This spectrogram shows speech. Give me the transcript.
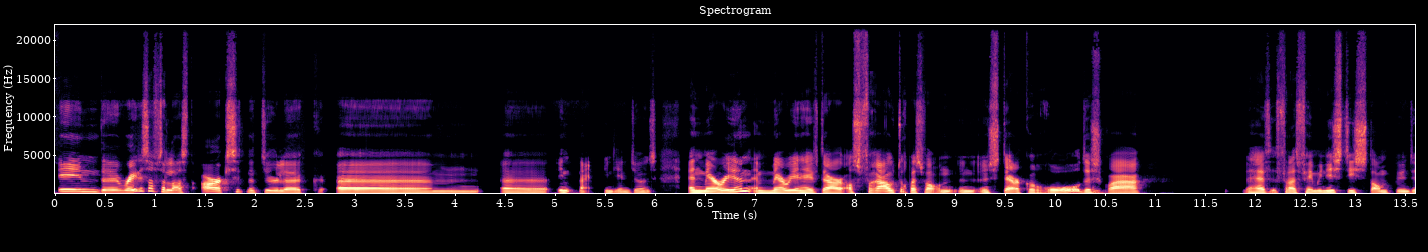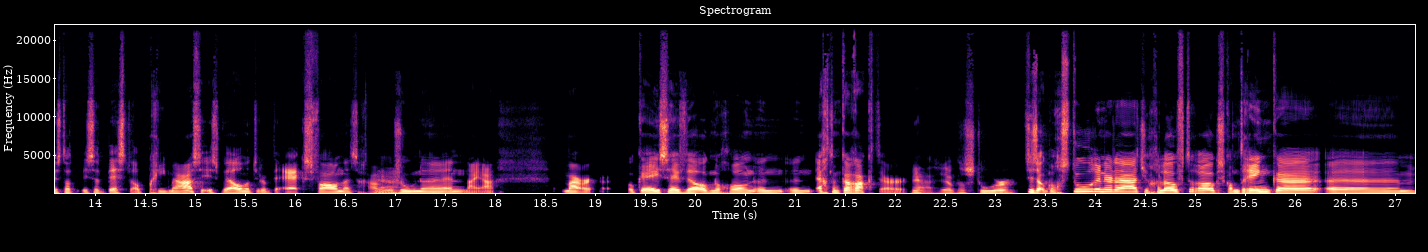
in de Raiders of the Lost Ark zit natuurlijk eh, in, nou, Indiana Jones en Marion. En Marion heeft daar als vrouw toch best wel een, een, een sterke rol. Dus qua hè, vanuit feministisch standpunt is dat, is dat best wel prima. Ze is wel natuurlijk de ex van en ze gaan Ja. weer zoenen. En nou ja, maar oké, ze heeft wel ook nog gewoon een, een, echt een karakter. Ja, ze is ook wel stoer. Ze is ook nog stoer inderdaad. Je gelooft er ook. Ze kan drinken. Ehm,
